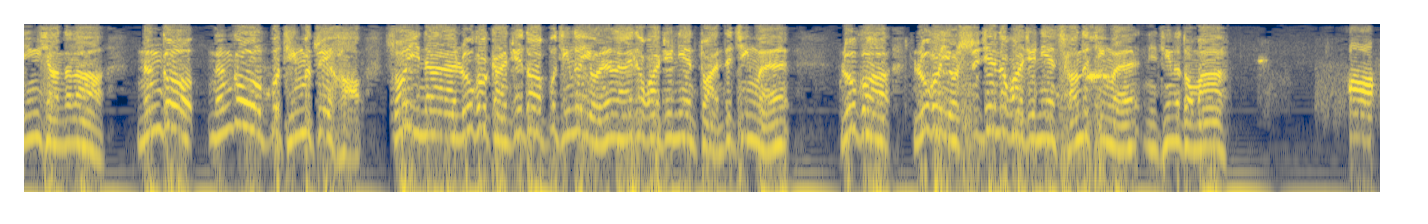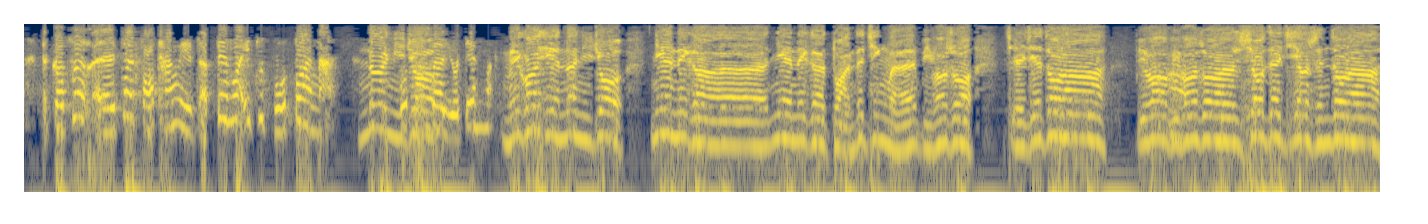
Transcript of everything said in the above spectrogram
影响的啦。能够能够不停的最好。所以呢，如果感觉到不停的有人来的话，就念短的经文；如果如果有时间的话，就念长的经文。你听得懂吗？哦，可是呃，在佛堂里的电话一直不断呐、那你就有电话。没关系，那你就念那个念那个短的经文，比方说姐姐咒啦，比方比方说消灾吉祥神咒啦，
